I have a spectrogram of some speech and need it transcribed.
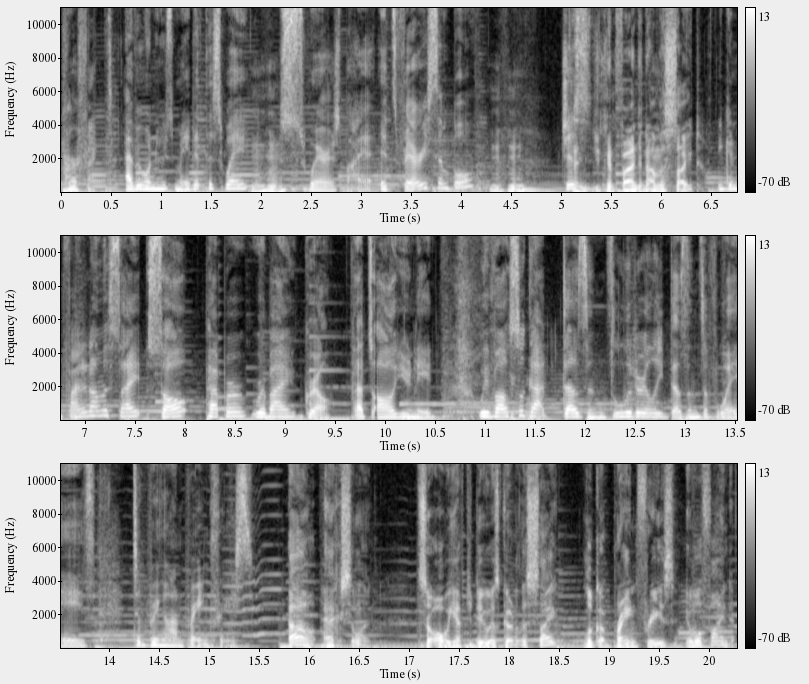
Perfect. Everyone who's made it this way mm-hmm. swears by it. It's very simple. Mm-hmm. Just and you can find it on the site. You can find it on the site. Salt, pepper, ribeye, grill. That's all you need. We've also got dozens, literally dozens of ways to bring on brain freeze. Oh, excellent. So all we have to do is go to the site, look up brain freeze, and we'll find it.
